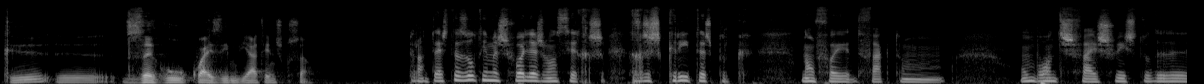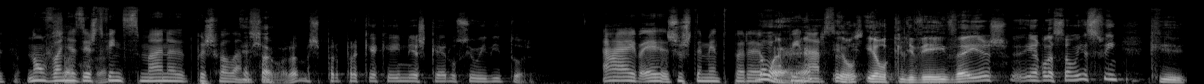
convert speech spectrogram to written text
que eh, desague quase de imediato em discussão. Pronto, estas últimas folhas vão ser reescritas porque não foi de facto um, um bom desfecho isto de não venhas este fim de semana, depois falamos. É agora, mas para, para que é que a Inês quer o seu editor? Ah, é, é justamente para não é? opinar é? sobre ele, ele que lhe vê ideias em relação a esse fim, que,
